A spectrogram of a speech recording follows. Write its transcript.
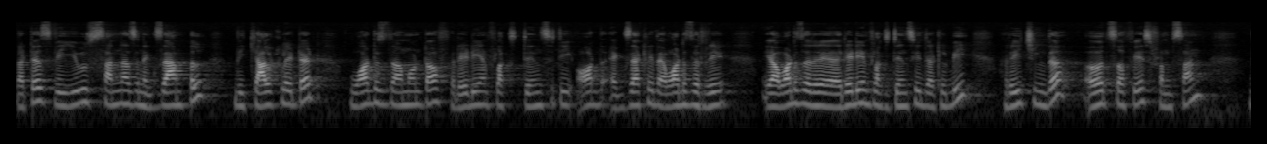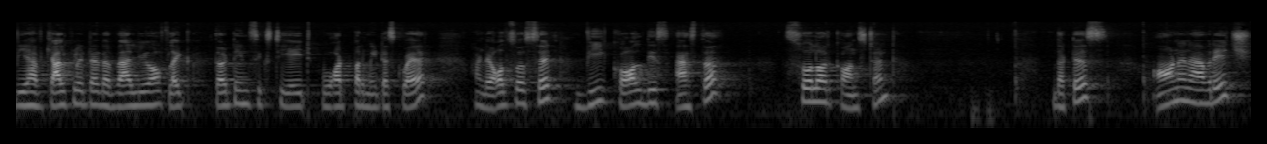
that is we use sun as an example we calculated what is the amount of radiant flux density or the exactly the what is the yeah what is the radiant flux density that will be reaching the earth surface from sun. We have calculated a value of like 1368 watt per meter square. And I also said we call this as the solar constant. That is on an average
